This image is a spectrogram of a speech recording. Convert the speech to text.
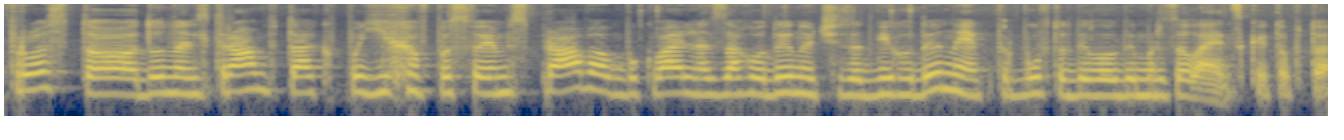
Просто Дональд Трамп так поїхав по своїм справам буквально за годину чи за дві години, як прибув туди Володимир Зеленський. Тобто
